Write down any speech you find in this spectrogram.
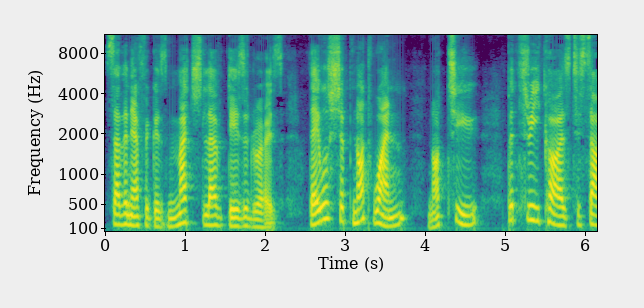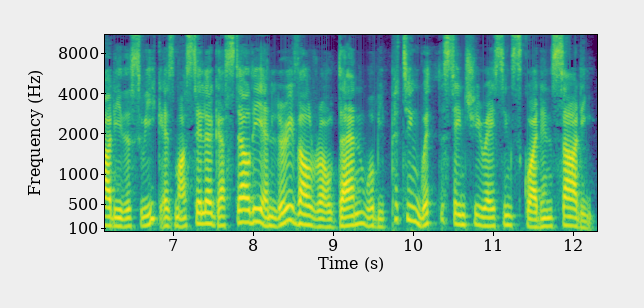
Southern Africa's much loved Desert Rose. They will ship not one, not two, but three cars to Saudi this week as Marcelo Gastaldi and Lurival Roldan will be pitting with the Century Racing squad in Saudi.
